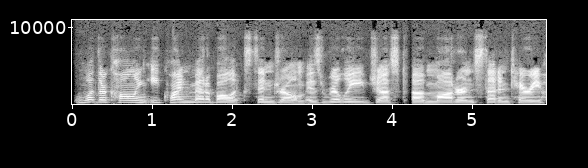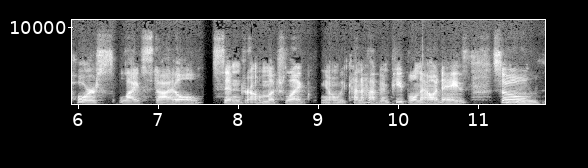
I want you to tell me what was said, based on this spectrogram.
what they're calling equine metabolic syndrome is really just a modern sedentary horse lifestyle syndrome, much like, you know, we kind of have in people nowadays. So mm-hmm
